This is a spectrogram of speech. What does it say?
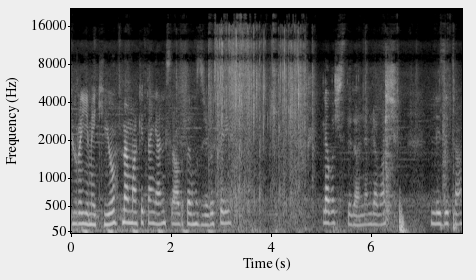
Yura yemek yiyor. Ben marketten geldim. Size aldıklarımı hızlıca göstereyim. Lavaş istedi annem. Lavaş. Lezeta.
